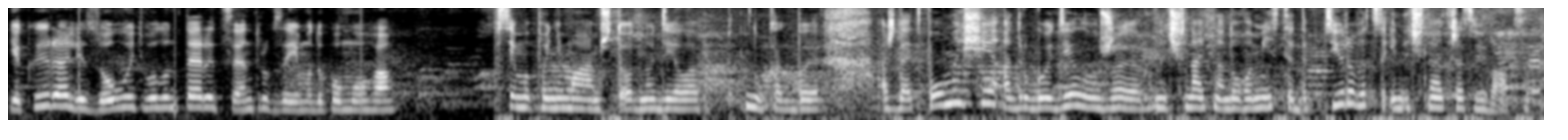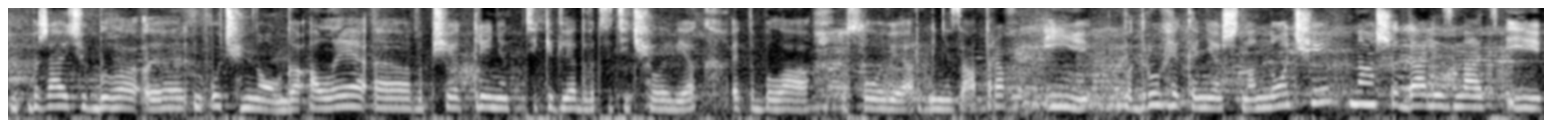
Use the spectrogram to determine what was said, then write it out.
який реалізовують волонтери Центру взаємодопомога. Все мы понимаем, что одно дело, ну, как бы ждать помощи, а другое дело уже начинать на новом месте адаптироваться и начинать развиваться. Бажаючих было э, очень много, але э, вообще тренинг тільки для 20 человек. Это было условие организаторов. И, по-друге, конечно, ночи наши дали знать, и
